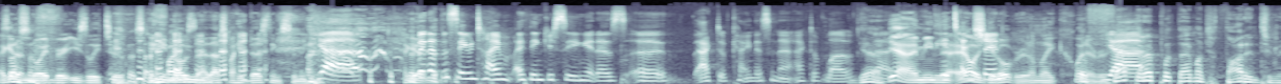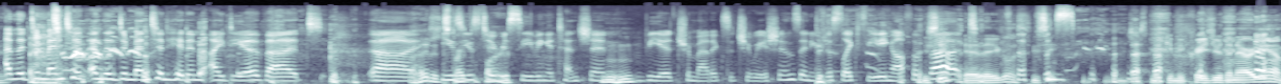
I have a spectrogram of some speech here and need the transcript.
I get so- annoyed very easily too, and he knows that. That's why he does things to me. Yeah, but at the same time, I think you're seeing it as a act of kindness and an act of love. Yeah. that Yeah, I mean, I always get over it. I'm like, whatever. The Yeah. fact that I put that much thought into it. and the demented and the demented hidden idea that uh, he's used to receiving attention Mhm. via traumatic situations, and you're just like feeding off of You see? that. Yeah, there you go. You see? just making me crazier than I already am.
